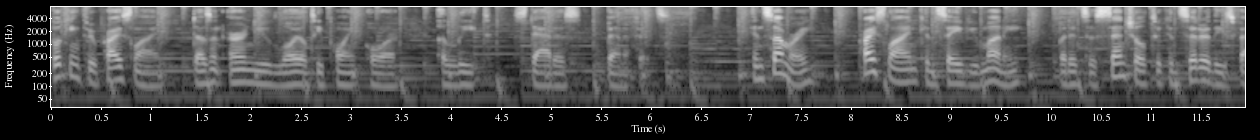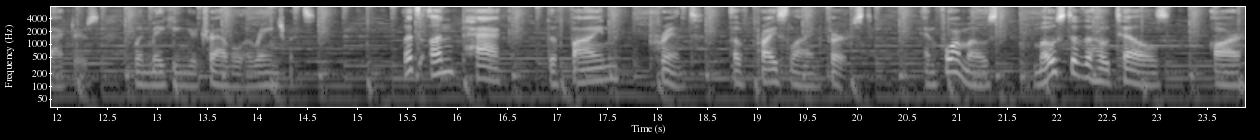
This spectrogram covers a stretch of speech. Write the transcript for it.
Booking through Priceline doesn't earn you loyalty point or elite status benefits. In summary, Priceline can save you money, but it's essential to consider these factors when making your travel arrangements. Let's unpack the fine print of Priceline first. And foremost, most of the hotels are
